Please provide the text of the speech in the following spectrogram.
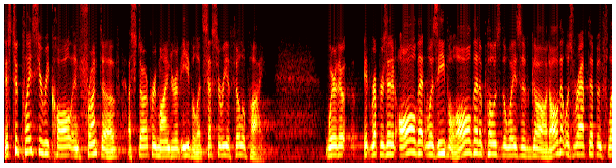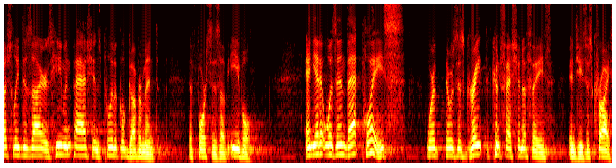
This took place, you recall, in front of a stark reminder of evil at Caesarea Philippi where there, it represented all that was evil, all that opposed the ways of God, all that was wrapped up in fleshly desires, human passions, political government, the forces of evil. And yet it was in that place where there was this great confession of faith in Jesus Christ.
